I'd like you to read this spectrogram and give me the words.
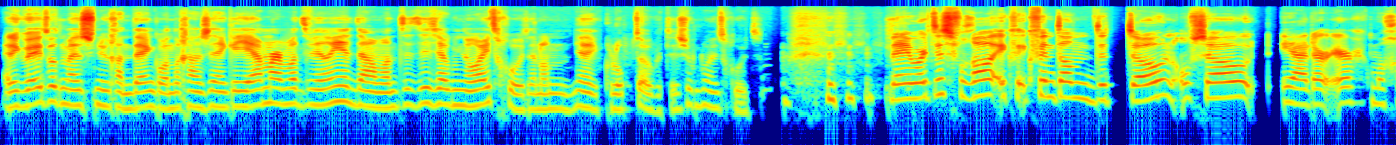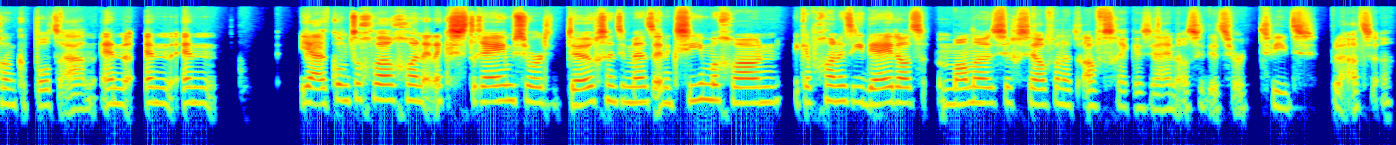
En ik weet wat mensen nu gaan denken, want dan gaan ze denken, ja, maar wat wil je dan? Want het is ook nooit goed. En dan, nee, klopt ook, het is ook nooit goed. Nee, maar het is vooral, ik, ik vind dan de toon of zo, ja, daar erg ik me gewoon kapot aan. En, en, en ja, er komt toch wel gewoon een extreem soort deugdsentiment. En ik zie me gewoon, ik heb gewoon het idee dat mannen zichzelf aan het aftrekken zijn als ze dit soort tweets plaatsen.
